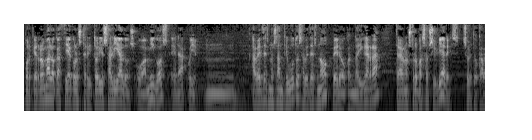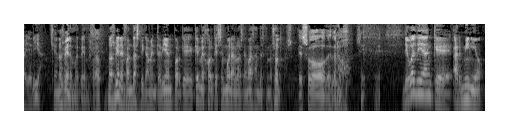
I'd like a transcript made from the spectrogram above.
Porque Roma lo que hacía con los territorios aliados o amigos era, oye, mm, a veces nos dan tributos, a veces no, pero cuando hay guerra, traernos tropas auxiliares, sobre todo caballería. Que nos viene muy bien, ¿verdad? Nos viene fantásticamente bien, porque qué mejor que se mueran los demás antes que nosotros. Eso, desde luego, sí. sí. Llegó el día en que Arminio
